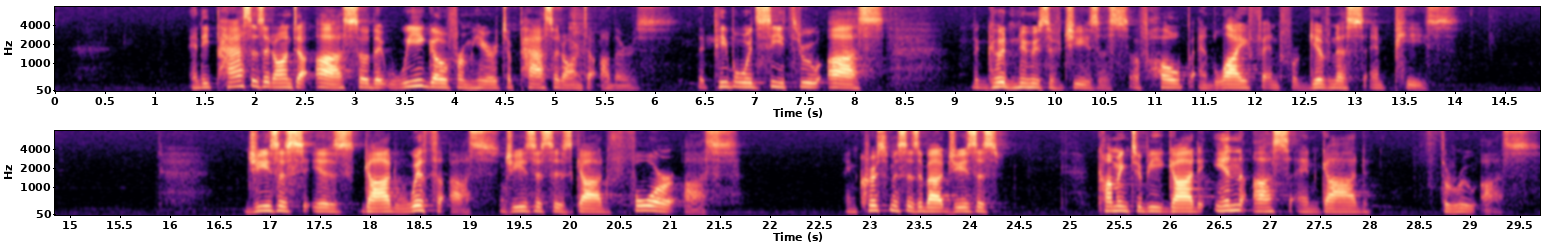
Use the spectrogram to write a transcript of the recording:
and he passes it on to us so that we go from here to pass it on to others. That people would see through us the good news of Jesus, of hope and life and forgiveness and peace. Jesus is God with us, Jesus is God for us. And Christmas is about Jesus coming to be God in us and God through us.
